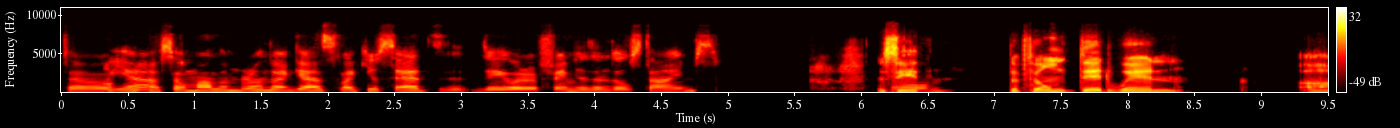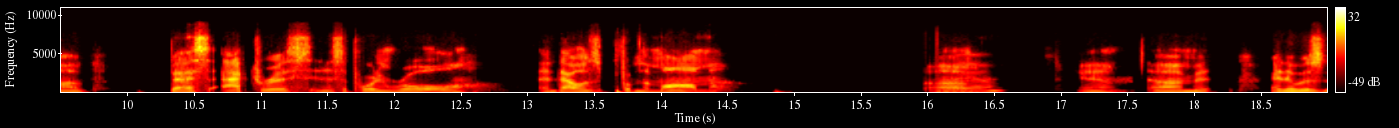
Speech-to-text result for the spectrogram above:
So Oh. yeah, so Marlon Brando, I guess, like you said, they were famous in those times. Let's see, So, the film did win uh, best actress in a supporting role, and that was from the mom. oh, Um, yeah. Yeah. Um, and it was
